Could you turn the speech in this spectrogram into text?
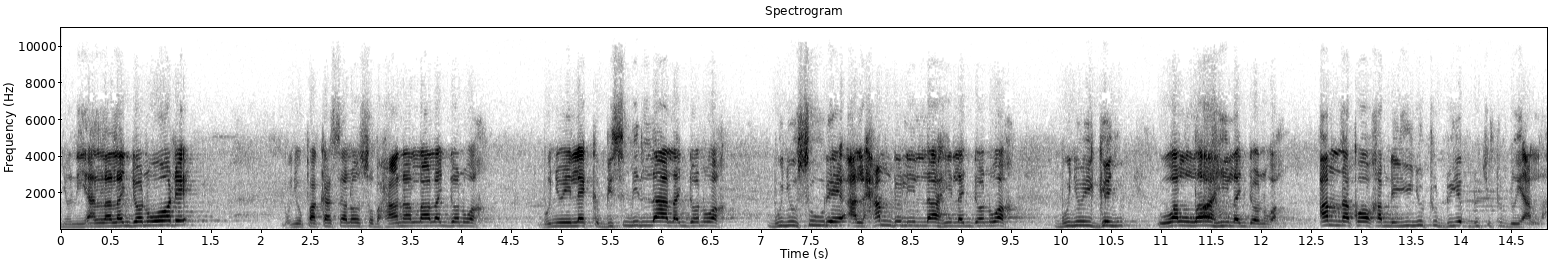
ñun yàlla lañ doon woo de bu ñu pakkasaloo subhanallah lañ doon wax bu ñuy lekk bismillah lañ doon wax bu ñu suuree alhamdulillahi lañ doon wax bu ñuy gëñ wallahi lañ doon wax am na koo xam ne yi ñu tudd yëpp du ci tudd yàlla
